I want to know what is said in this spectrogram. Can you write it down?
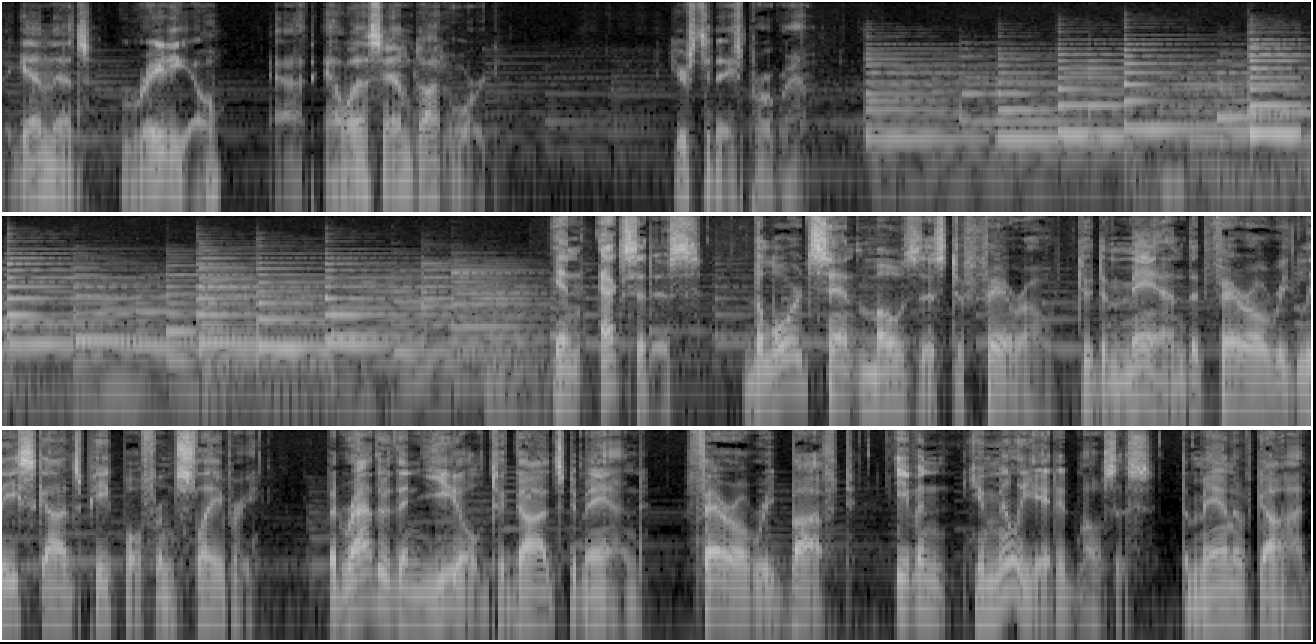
Again, that's radio at lsm.org. Here's today's program. In Exodus, the Lord sent Moses to Pharaoh to demand that Pharaoh release God's people from slavery. But rather than yield to God's demand, Pharaoh rebuffed, even humiliated Moses, the man of God.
